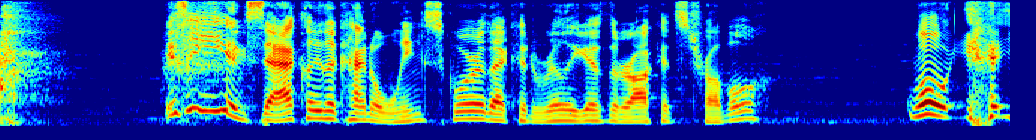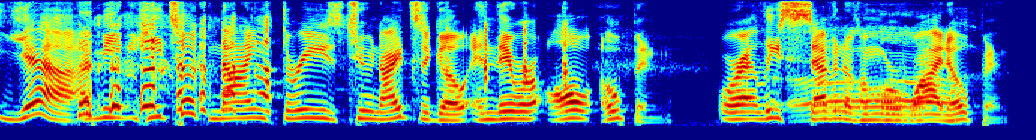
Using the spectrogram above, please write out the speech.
isn't he exactly the kind of wing scorer that could really give the Rockets trouble? Well, yeah. I mean, he took nine threes two nights ago, and they were all open, or at least seven of them were wide oh. open.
